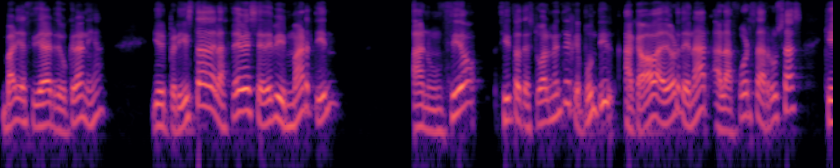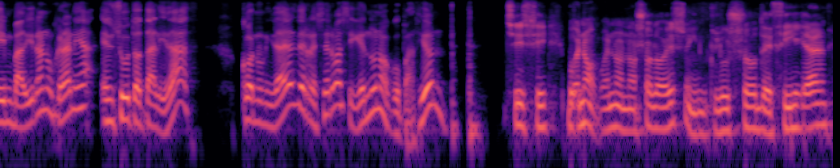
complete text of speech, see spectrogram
varias ciudades de Ucrania y el periodista de la CBS, David Martin, anunció, cito textualmente, que Putin acababa de ordenar a las fuerzas rusas que invadieran Ucrania en su totalidad, con unidades de reserva siguiendo una ocupación. Sí, sí. Bueno, bueno, no solo eso, incluso decían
